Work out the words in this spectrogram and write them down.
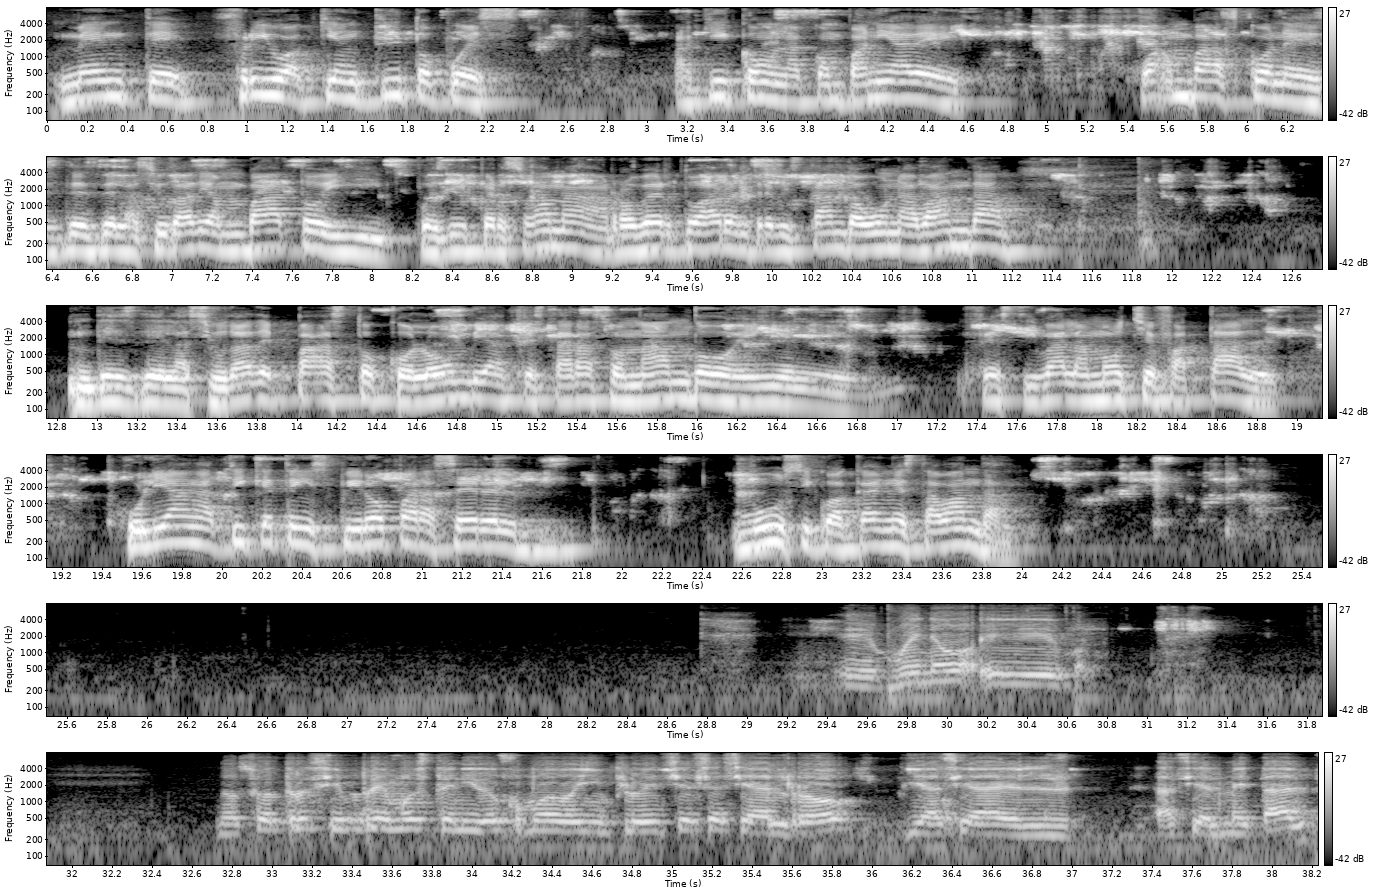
Mente frío aquí en Quito, pues aquí con la compañía de Juan Vázquez desde la ciudad de Ambato y pues mi persona, Roberto Aro, entrevistando a una banda desde la ciudad de Pasto, Colombia, que estará sonando en el Festival Anoche Fatal. Julián, ¿a ti qué te inspiró para ser el músico acá en esta banda? Eh, bueno, eh, nosotros siempre hemos tenido como influencias hacia el rock y hacia el, hacia el metal.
